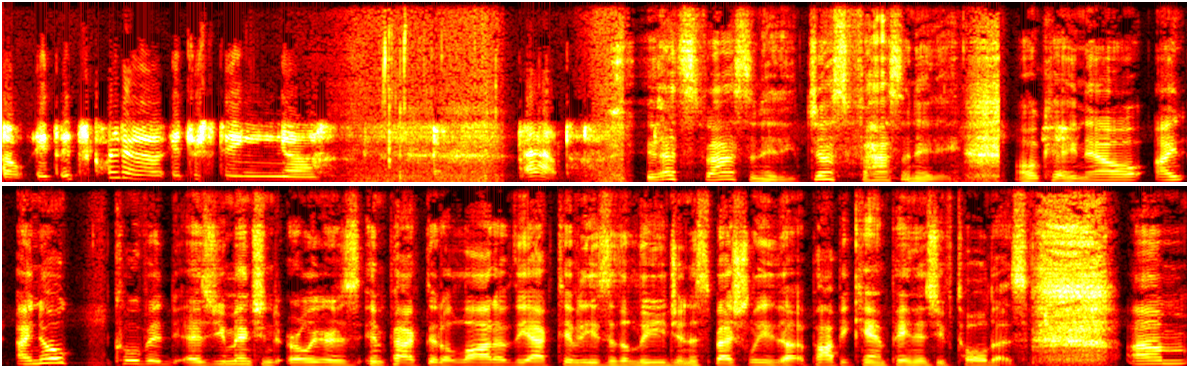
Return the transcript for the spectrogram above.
So it, it's quite an interesting uh. That's fascinating. Just fascinating. Okay, now I I know COVID, as you mentioned earlier, has impacted a lot of the activities of the Legion, especially the Poppy campaign, as you've told us. Um,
